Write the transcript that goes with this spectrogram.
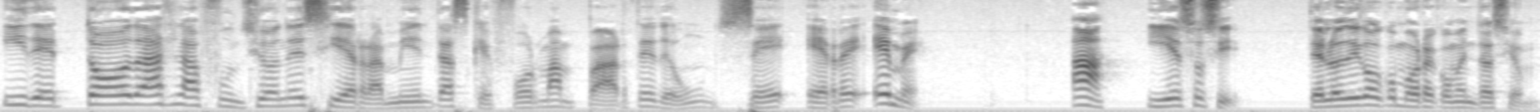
y de todas las funciones y herramientas que forman parte de un CRM. Ah, y eso sí, te lo digo como recomendación.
